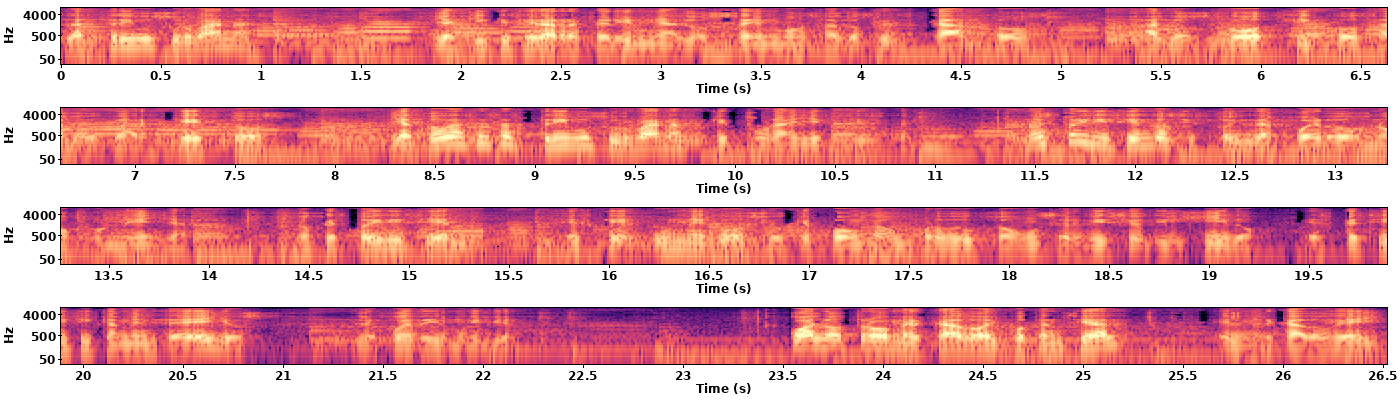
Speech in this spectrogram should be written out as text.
Las tribus urbanas. Y aquí quisiera referirme a los semos, a los escatos, a los góticos, a los darquetos y a todas esas tribus urbanas que por ahí existen. No estoy diciendo si estoy de acuerdo o no con ellas. Lo que estoy diciendo es que un negocio que ponga un producto o un servicio dirigido específicamente a ellos le puede ir muy bien. ¿Cuál otro mercado hay potencial? El mercado gay.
